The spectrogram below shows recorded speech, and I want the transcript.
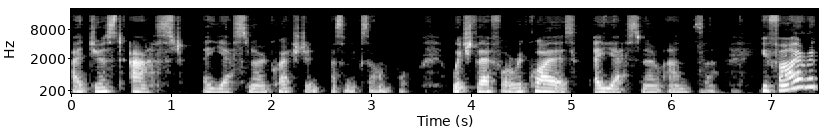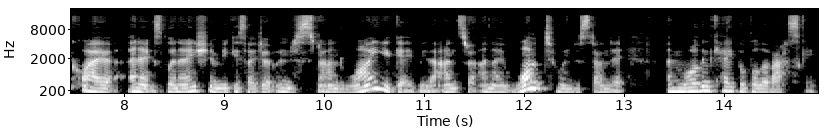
I just asked a yes no question as an example, which therefore requires a yes no answer. If I require an explanation because I don't understand why you gave me that answer and I want to understand it, I'm more than capable of asking.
